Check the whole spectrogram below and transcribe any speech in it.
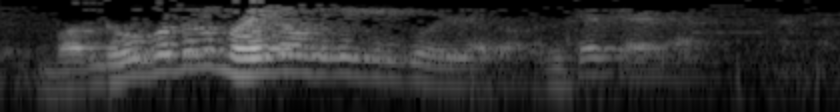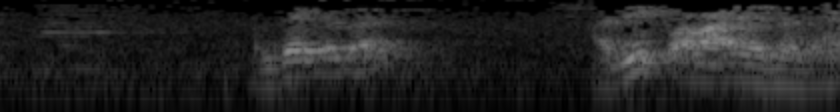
బంధువు బదులు భైరవుడి దగ్గరికి వెళ్ళారు. అంతే తేడా. అంతే కదా? అది పలాయనమే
